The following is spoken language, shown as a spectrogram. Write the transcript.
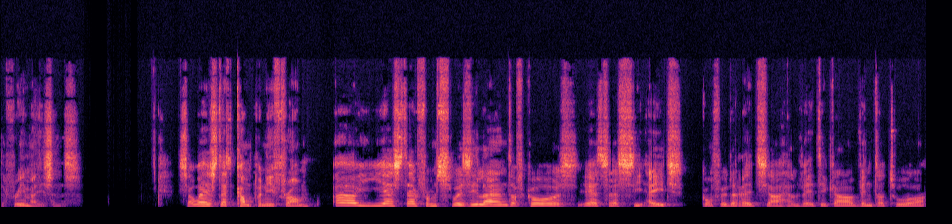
the Freemasons. So where's that company from? Oh yes, they're from Swaziland, of course. Yeah, it says CH, Confederatia Helvetica, Winterthur,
